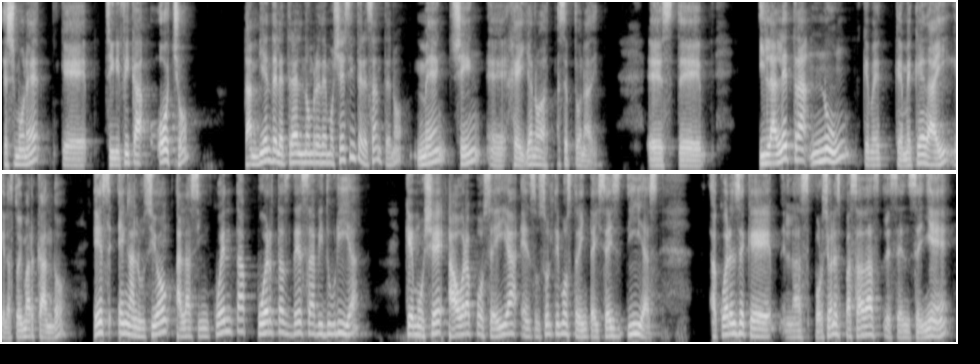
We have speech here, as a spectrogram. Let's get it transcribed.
Shmoné, que significa 8, también deletrea el nombre de Moshe. Es interesante, ¿no? Men, Shin, eh, Hei, ya no aceptó nadie. Este, y la letra Nun, que me, que me queda ahí, que la estoy marcando, es en alusión a las 50 puertas de sabiduría que Moshe ahora poseía en sus últimos 36 días. Acuérdense que en las porciones pasadas les enseñé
